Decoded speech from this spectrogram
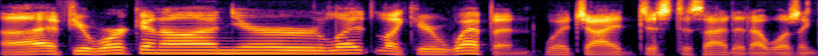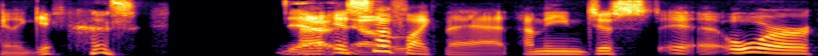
Uh, if you're working on your like your weapon, which I just decided I wasn't going to get, yeah, uh, it's stuff like that. I mean, just uh, or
